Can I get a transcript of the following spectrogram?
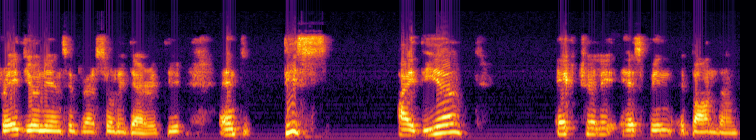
trade unions and were solidarity, and this idea actually has been abandoned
